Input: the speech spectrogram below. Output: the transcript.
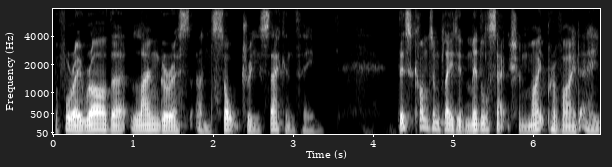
before a rather languorous and sultry second theme. This contemplative middle section might provide a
